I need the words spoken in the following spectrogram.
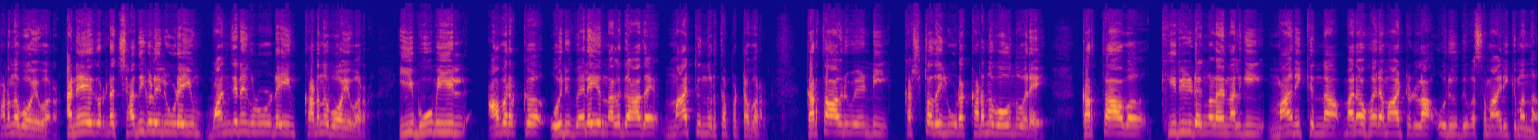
കടന്നുപോയവർ അനേകരുടെ ചതികളിലൂടെയും വഞ്ചനകളിലൂടെയും കടന്നുപോയവർ ഈ ഭൂമിയിൽ അവർക്ക് ഒരു വിലയും നൽകാതെ മാറ്റി നിർത്തപ്പെട്ടവർ. കർത്താവിന് വേണ്ടി കഷ്ടതയിലൂടെ കടന്നു പോകുന്നവരെ കർത്താവ് കിരീടങ്ങളെ നൽകി മാനിക്കുന്ന മനോഹരമായിട്ടുള്ള ഒരു ദിവസമായിരിക്കുമെന്ന്.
